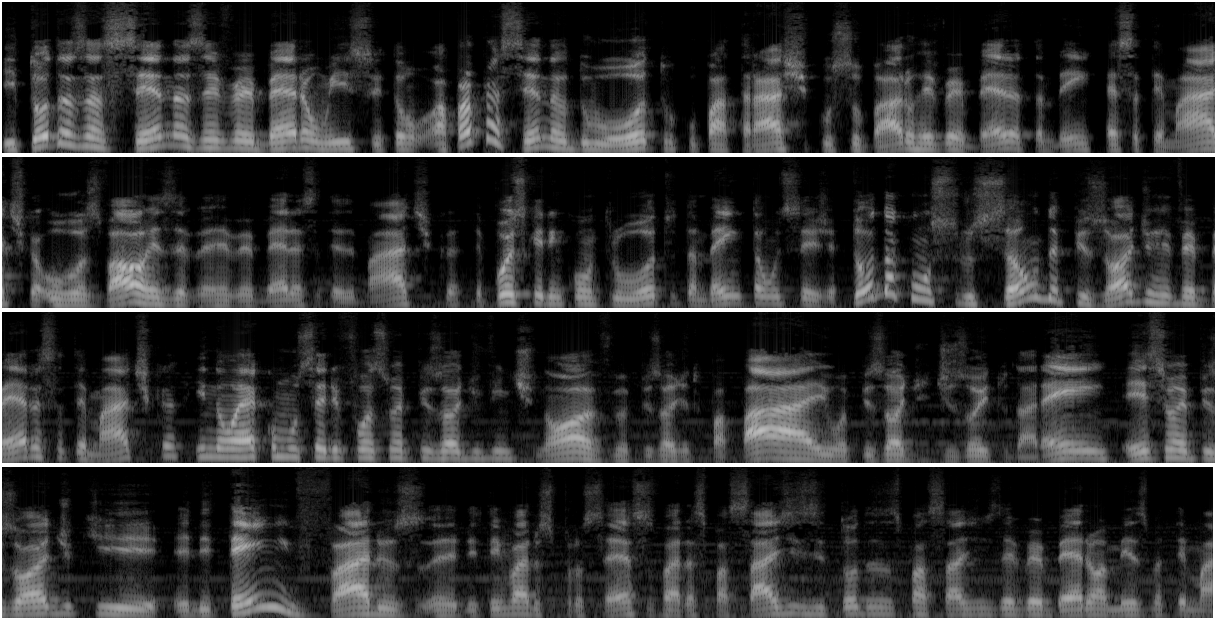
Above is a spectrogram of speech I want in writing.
e todas as cenas reverberam isso. Então, a própria cena do Otto com o Patrache, com o Subaru, reverbera também essa temática. O Rosval reverbera essa temática. Depois que ele encontra o outro também. Então, ou seja, toda a construção do episódio reverbera essa temática, e não é como se ele fosse um episódio 29, um episódio do papai, um episódio 18 da Arém. Esse é um episódio que ele tem vários, ele tem vários processos, várias passagens, e todas as passagens reverberam a mesma temática,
